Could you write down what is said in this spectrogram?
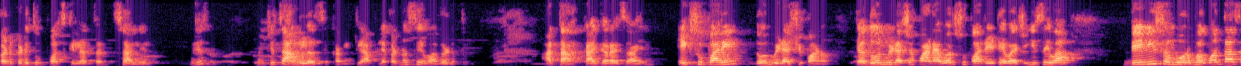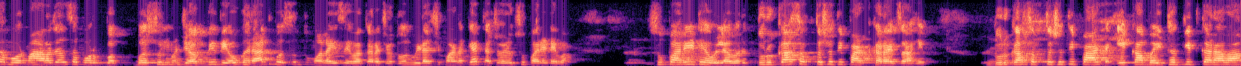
कडकडीत उपवास केला तर चालेल. म्हणजे म्हणजे चांगलंच आहे कारण ती आपल्याकडनं सेवा घडते. आता काय करायचं आहे? एक सुपारी दोन विड्याची पानं. त्या दोन विड्याच्या पाण्यावर सुपारी ठेवायची. ही सेवा देवी समोर भगवंतासमोर महाराजांसमोर बसून म्हणजे अगदी देवघरात बसून तुम्हाला ही सेवा करायची. दोन विड्याची पानं घ्या त्याच्यावर एक सुपारी ठेवा. सुपारी ठेवल्यावर दुर्गा सप्तशती पाठ करायचा आहे. दुर्गा सप्तशती पाठ एका बैठकीत करावा.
